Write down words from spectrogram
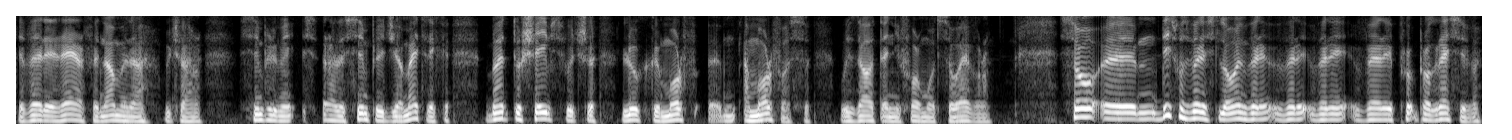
the very rare phenomena which are simply, rather simply geometric, but to shapes which look morph, um, amorphous without any form whatsoever. So um, this was very slow and very, very, very, very pro progressive.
